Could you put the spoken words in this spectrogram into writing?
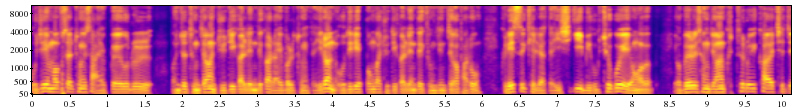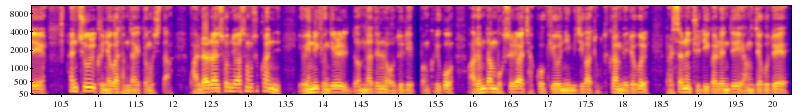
오즈의 몹살 통해서 아역 배우를 먼저 등장한 주디 갈랜드가 라이벌을 통했다. 이런 오드리 헵번과 주디 갈랜드의 경쟁자가 바로 그레이스 켈리였다. 이 시기 미국 최고의 영화 여배우를 상징한 그 트로이카 체제의 한 축을 그녀가 담당했던 것이다. 발랄한 소녀와 성숙한 여인의 경계를 넘나드는 오드리 헵번 그리고 아름다운 목소리와 작고 귀여운 이미지가 독특한 매력을 발산하는 주디 갈랜드의 양자구도에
